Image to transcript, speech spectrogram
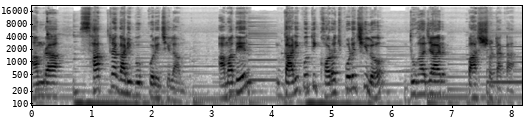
আমরা সাতটা গাড়ি বুক করেছিলাম। আমাদের গাড়ি প্রতি খরচ পড়েছিল দু হাজার পাঁচশো টাকা।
